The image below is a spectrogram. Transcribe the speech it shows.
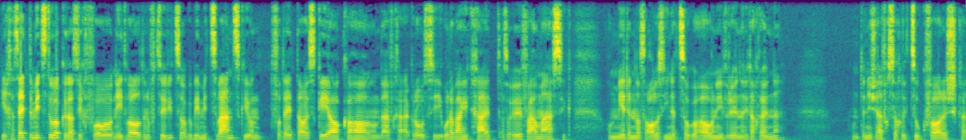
ich, es hat damit zu tun, dass ich von Nidwalden auf Zürich gezogen bin mit 20 und von dort an ein GA hatte und einfach eine grosse Unabhängigkeit, also ÖV-mässig. Und mir dann das alles reingezogen habe, was ich früher nicht konnte. Und dann ist einfach so ein bisschen Zug gefahren, ist kein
